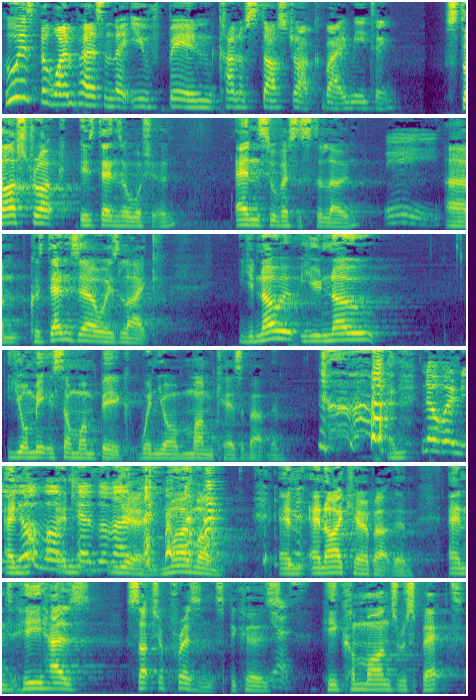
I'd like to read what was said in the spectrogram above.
Who is the one person that you've been kind of starstruck by meeting? Starstruck is Denzel Washington and Sylvester Stallone. Hey. Um, because Denzel is like, you know, you know, you're meeting someone big when your mum cares about them. No, when And- your mom and- cares about yeah, that. my mum, and and I care about them, and he has such a presence because Yes. he commands respect.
